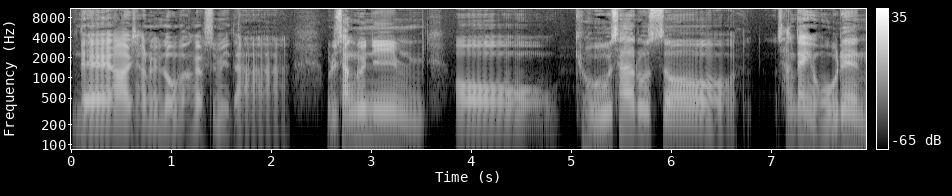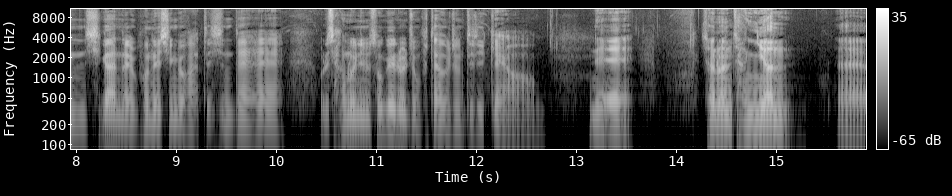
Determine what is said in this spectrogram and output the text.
네, 아, 장로님 너무 반갑습니다. 우리 장로님, 어, 교사로서 상당히 오랜 시간을 보내신 것 같으신데, 우리 장로님 소개를 좀 부탁을 좀 드릴게요. 네, 저는 작년 에,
